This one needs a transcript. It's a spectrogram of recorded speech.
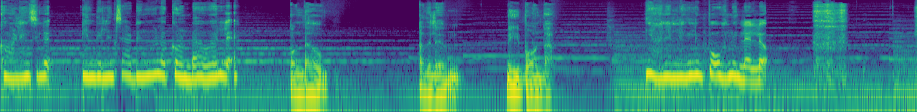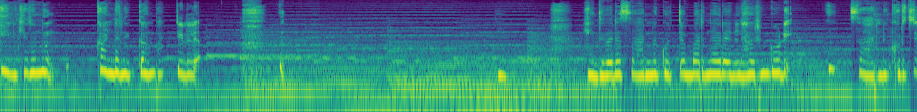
കോളേജിൽ എന്തെങ്കിലും ചടങ്ങുകളൊക്കെ ഉണ്ടാവുമല്ലേ ഉണ്ടാവും. അതിൽ നീ പോണ്ട. ഞാനല്ലെങ്കിലും പോകുന്നില്ലല്ലോ. എനിക്കതൊന്നും കണ്ടു നിൽക്കാൻ പറ്റില്ല. ഇതുവരെ സാറിനെ കുറ്റം പറഞ്ഞവരെല്ലാവരും കൂടി സാറിനെ കുറിച്ച്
